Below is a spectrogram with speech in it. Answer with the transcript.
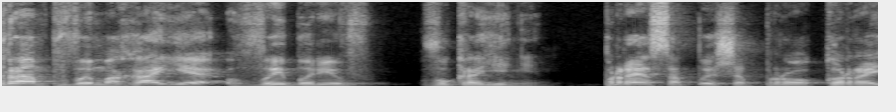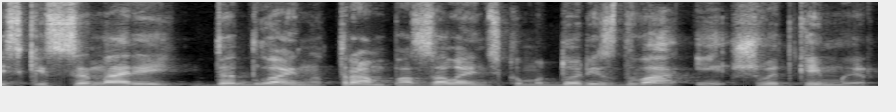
Трамп вимагає виборів в Україні. Преса пише про корейський сценарій, дедлайн Трампа Зеленському до Різдва і швидкий мир.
